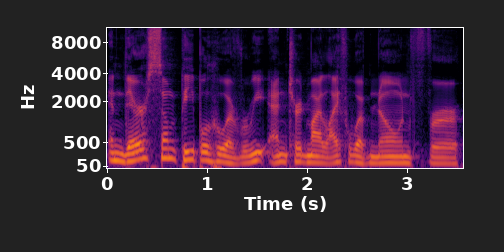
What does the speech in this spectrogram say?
And there are some people who have re entered my life who have known for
